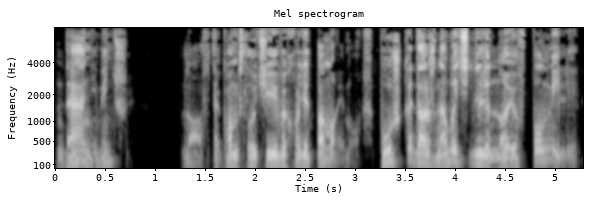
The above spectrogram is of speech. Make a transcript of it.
«Да, не меньше. Но в таком случае выходит, по-моему, пушка должна быть длиною в полмили».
